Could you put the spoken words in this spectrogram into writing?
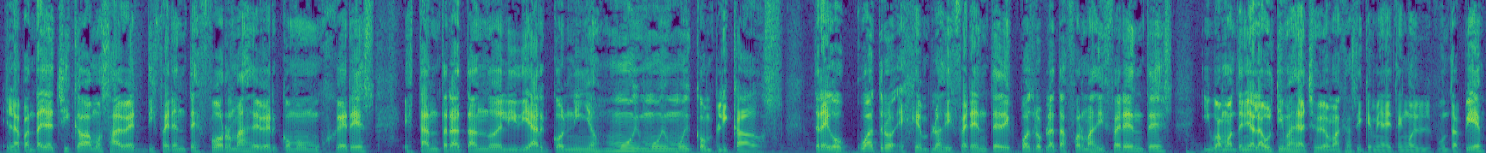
En la pantalla chica vamos a ver diferentes formas de ver cómo mujeres están tratando de lidiar con niños muy, muy, muy complicados. Traigo cuatro ejemplos diferentes de cuatro plataformas diferentes y vamos a tener la última de HBO Max, así que mira, ahí tengo el puntapié.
